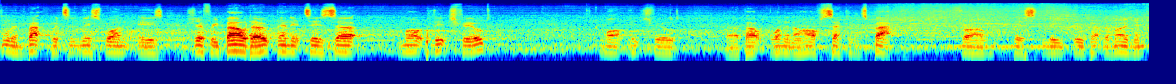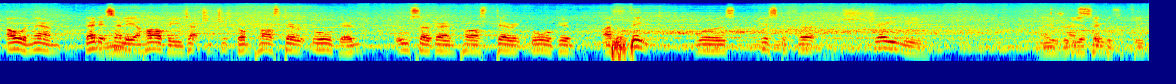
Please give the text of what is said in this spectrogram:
falling backwards in this one, is Jeffrey Baldo. Then it is uh, Mark Litchfield. Mark Litchfield uh, about one and a half seconds back from this lead group at the moment. Oh, and then, then it's Elliot Harvey who's actually just gone past Derek Morgan. Also going past Derek Morgan, I think, was Christopher Shaney. Et Juliette c'est- avec aussi Félix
